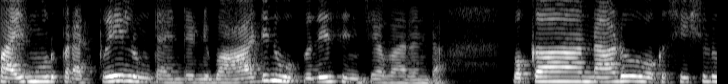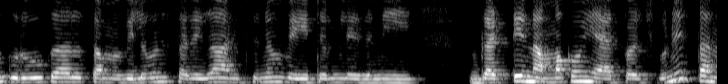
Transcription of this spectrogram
పై మూడు ప్రక్రియలు ఉంటాయంటండి వాటిని ఉపదేశించేవారంట. ఒకనాడు ఒక శిష్యుడు గురువు గారు తమ విలువను సరిగా అంచనా వేయటం లేదని గట్టి నమ్మకం ఏర్పరచుకుని తన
